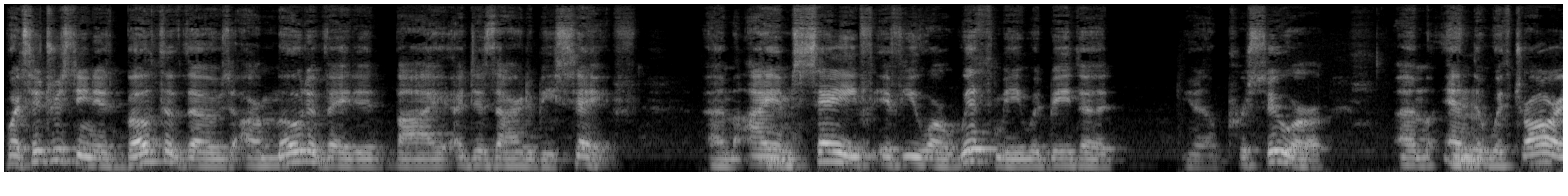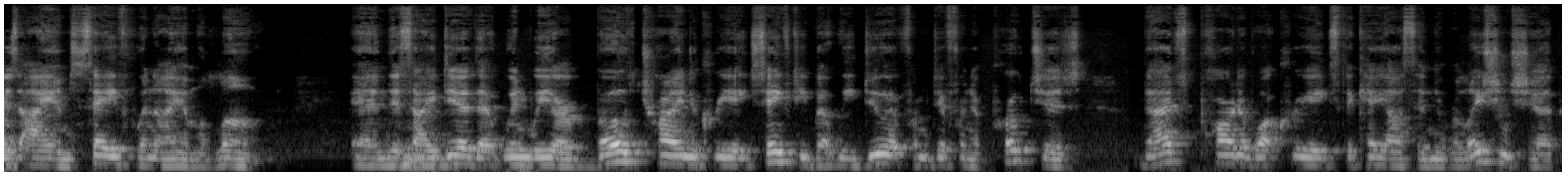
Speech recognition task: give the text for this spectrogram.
what's interesting is both of those are motivated by a desire to be safe. Um, I am mm-hmm. safe if you are with me would be the you know pursuer, um, and mm-hmm. the withdrawer is I am safe when I am alone. And this mm-hmm. idea that when we are both trying to create safety, but we do it from different approaches, that's part of what creates the chaos in the relationship.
